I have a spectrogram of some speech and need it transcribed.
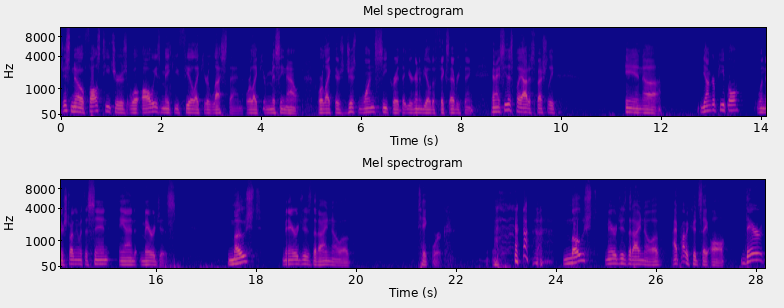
Just know false teachers will always make you feel like you're less than, or like you're missing out, or like there's just one secret that you're going to be able to fix everything. And I see this play out especially in uh, younger people when they're struggling with the sin and marriages. Most marriages that I know of take work. most marriages that I know of, I probably could say all, they're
